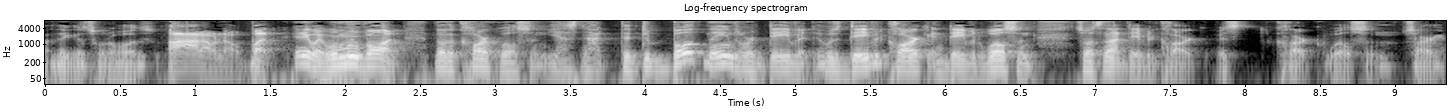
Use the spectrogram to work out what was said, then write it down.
I think that's what it was. I don't know. But anyway, we'll move on. No, the Clark Wilson. Yes, not the, both names were David. It was David Clark and David Wilson. So it's not David Clark. It's Clark Wilson. Sorry.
